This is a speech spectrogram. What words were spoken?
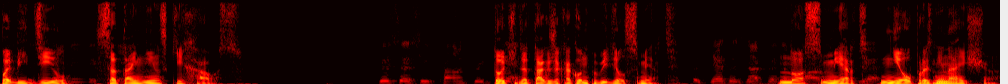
победил сатанинский хаос. Точно так же, как Он победил смерть. Но смерть не упразднена еще.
